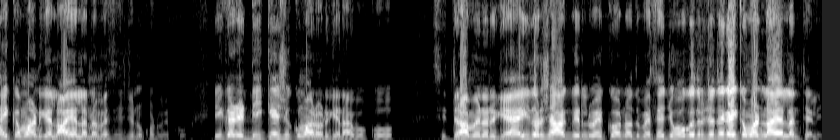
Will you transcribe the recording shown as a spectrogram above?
ಹೈಕಮಾಂಡ್ಗೆ ಲಾಯಲ್ ಅನ್ನೋ ಮೆಸೇಜನ್ನು ಕೊಡಬೇಕು. ಈ ಕಡೆ ಡಿ ಕೆ ಶಿವಕುಮಾರ್ ಅವ್ರಿಗೆ ಏನಾಗಬೇಕು ಸಿದ್ದರಾಮಯ್ಯನವರಿಗೆ ಐದು ವರ್ಷ ಆಗಿರಬೇಕು ಅನ್ನೋದು ಮೆಸೇಜ್ ಹೋಗೋದ್ರ ಜೊತೆಗೆ ಹೈಕಮಾಂಡ್ ಲಾಯಲ್ ಅಂತೇಳಿ.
